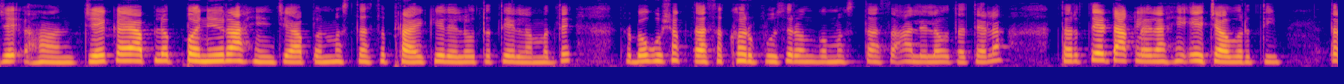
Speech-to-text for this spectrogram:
जे हां जे काय आपलं पनीर आहे जे आपण मस्त असं फ्राय केलेलं होतं तेलामध्ये तर बघू शकता असा खरपूस रंग मस्त असा आलेला होता त्याला. तर ते टाकलेलं आहे त्याच्यावरती. तर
